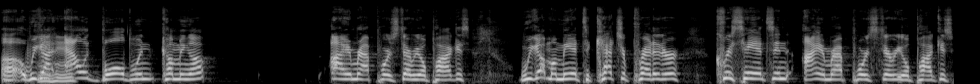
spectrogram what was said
Uh, we got Alec Baldwin coming up. I am Rapaport Stereo Podcast. We got my man to catch a predator, Chris Hansen. I am Rapaport Stereo Podcast.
